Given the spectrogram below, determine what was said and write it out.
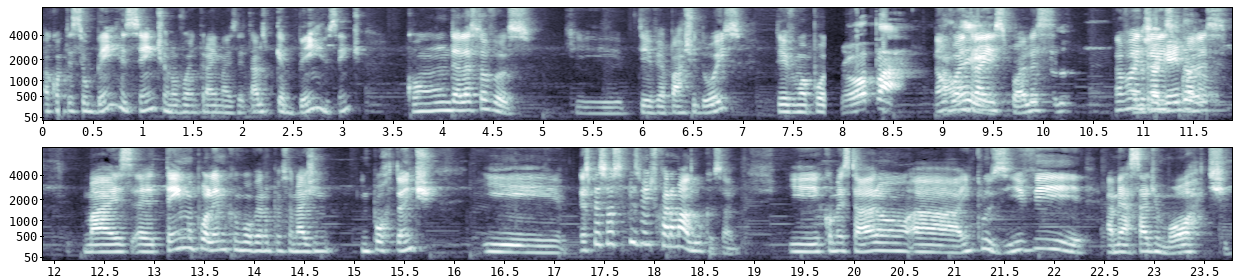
aconteceu bem recente, eu não vou entrar em mais detalhes porque é bem recente, com The Last of Us que teve a parte 2, teve uma Opa! Não vou entrar aí. em spoilers. Não vou entrar em spoilers. Ainda... Mas é, tem uma polêmica envolvendo um personagem importante e as pessoas simplesmente ficaram malucas, sabe? E começaram a, inclusive, ameaçar de morte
